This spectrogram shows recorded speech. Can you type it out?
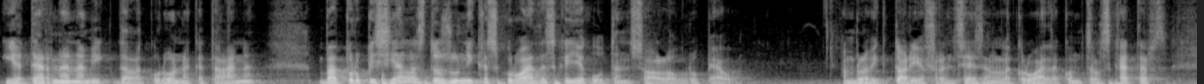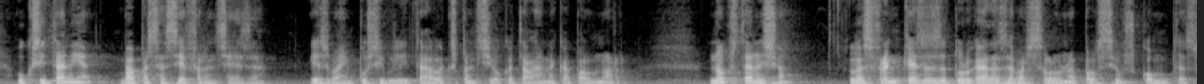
i etern enemic de la corona catalana, va propiciar les dues úniques croades que hi ha hagut en sol europeu. Amb la victòria francesa en la croada contra els càtars, Occitània va passar a ser francesa i es va impossibilitar l'expansió catalana cap al nord, no obstant això, les franqueses atorgades a Barcelona pels seus comptes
